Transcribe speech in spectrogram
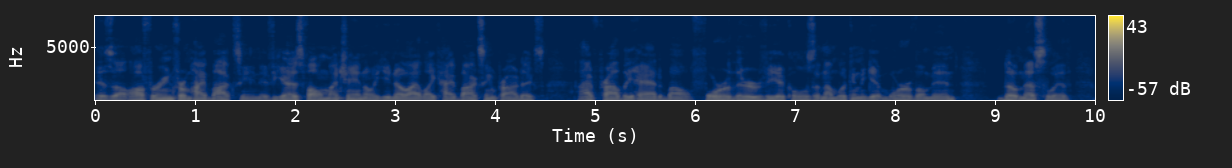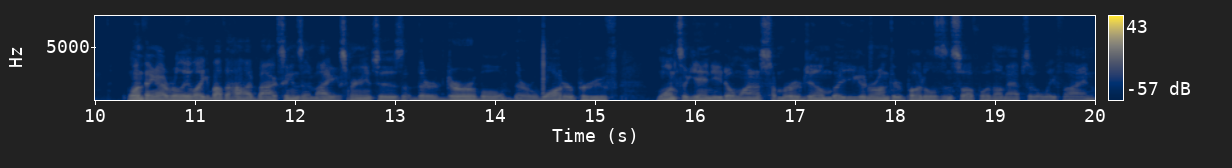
is an offering from Haiboxing. If you guys follow my channel, you know I like Haiboxing products. I've probably had about four of their vehicles, and I'm looking to get more of them in to mess with. One thing I really like about the Haiboxings in my experiences, they're durable, they're waterproof, once again, you don't want to submerge them, but you can run through puddles and stuff with them absolutely fine.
